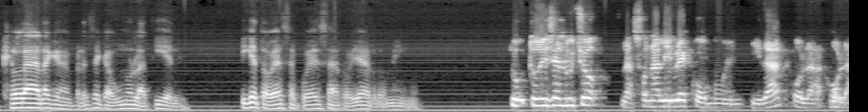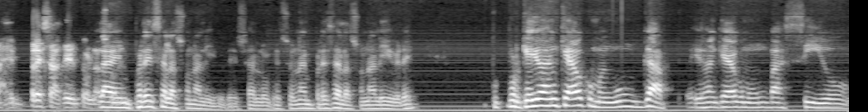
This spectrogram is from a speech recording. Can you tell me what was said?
clara que me parece que aún no la tiene y que todavía se puede desarrollar, Domingo. tú, tú dices, Lucho, la zona libre como entidad o, la, o las empresas dentro de la, La zona empresa de la zona libre, o sea, lo que son las empresas de la zona libre, porque ellos han quedado como en un gap, ellos han quedado como un vacío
